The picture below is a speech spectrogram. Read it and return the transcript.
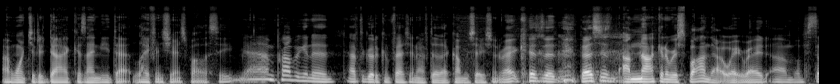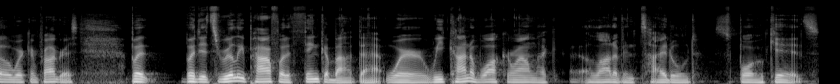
I want you to die because I need that life insurance policy. Yeah, I'm probably gonna have to go to confession after that conversation, right? Because that's just I'm not gonna respond that way, right? Um, I'm still a work in progress, but but it's really powerful to think about that, where we kind of walk around like a lot of entitled, spoiled kids.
